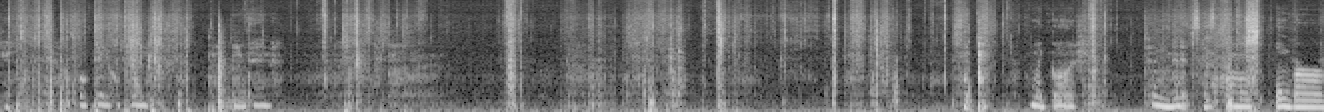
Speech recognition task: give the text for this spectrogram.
Okay. Okay, okay. And then Oh Oh my gosh. 10 minutes is almost over.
